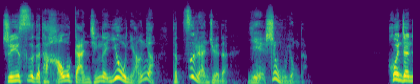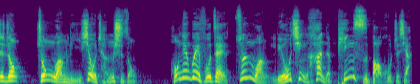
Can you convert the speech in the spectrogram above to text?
至于四个他毫无感情的幼娘娘，他自然觉得也是无用的。混战之中，忠王李秀成失踪，洪天贵府在尊王刘庆汉的拼死保护之下，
